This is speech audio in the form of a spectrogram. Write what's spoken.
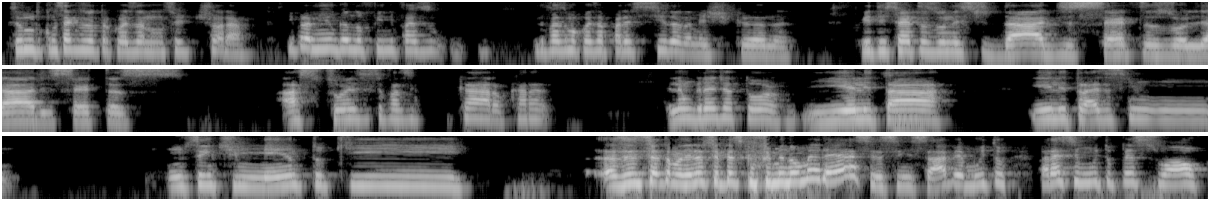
que você não consegue fazer outra coisa a não ser de chorar. E para mim o Gandolfini faz, ele faz uma coisa parecida na mexicana. Porque tem certas honestidades, certos olhares, certas ações que você faz assim, cara, o cara ele é um grande ator. E ele tá. E ele traz assim um, um sentimento que. Às vezes, de certa maneira, você pensa que o filme não merece, assim, sabe? É muito. Parece muito pessoal,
